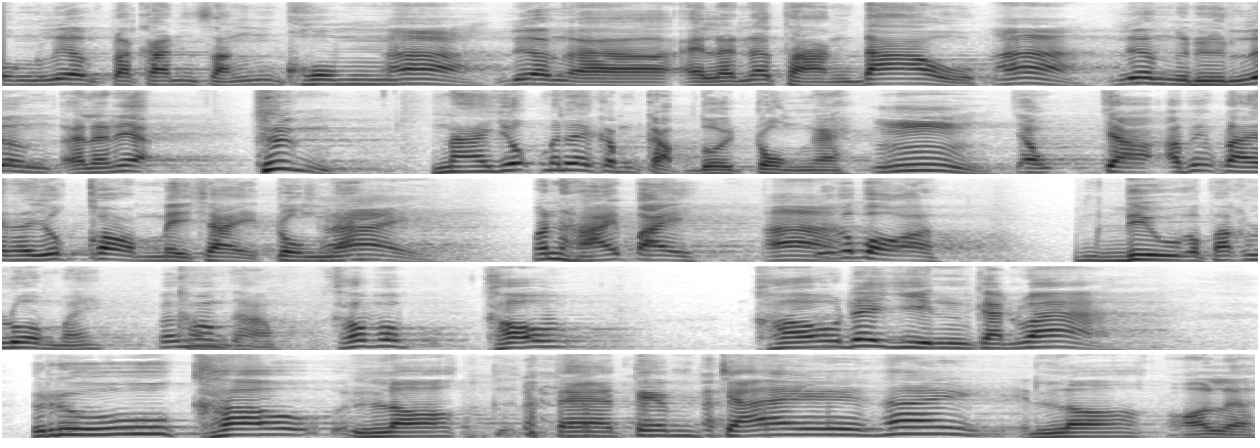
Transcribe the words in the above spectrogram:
ง เรื่องประกันสังคม อ่าเรื่องอ่าอะไรนะทางด้าวอ่า เรื่องอื่นเรื่องอะไรเนี่ยซึ่ง นายกไม่ได้กำกับโดยตรงไงอืมจะจะอภิปรายนายกก็ไม่ใช่ตรงนะ ใช่ มันหายไปอ่า แล้วก็บอกอะดิวกับพักร่วมไหมคำถาม เขาเขาเขาได้ยินกันว่า รู้เขาหลอกแต่เต็มใจให้หลอกอ๋อเหรอ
